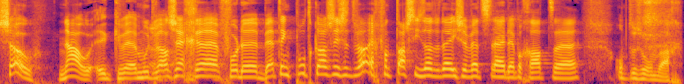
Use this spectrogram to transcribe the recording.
Zo, nou, ik eh, moet wel zeggen, eh, voor de betting podcast is het wel echt fantastisch dat we deze wedstrijd hebben gehad eh, op de zondag.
